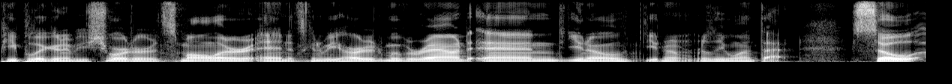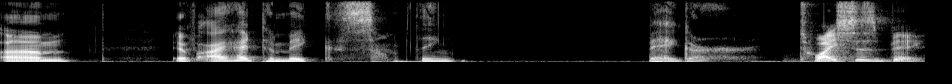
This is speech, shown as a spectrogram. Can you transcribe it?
People are going to be shorter and smaller and it's going to be harder to move around and you know, you don't really want that. So, um if I had to make something bigger, Twice as big.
